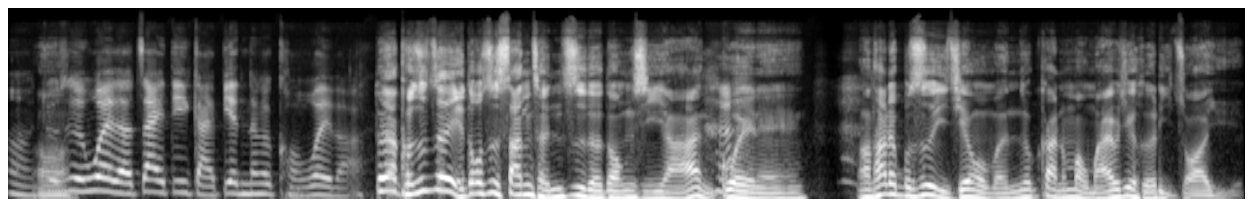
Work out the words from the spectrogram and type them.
嗯，哦就是为了在地改变那个口味吧。对啊，可是这也都是商城制的东西啊，还很贵呢。啊，它都不是以前我们就干的嘛，我们还会去河里抓鱼。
